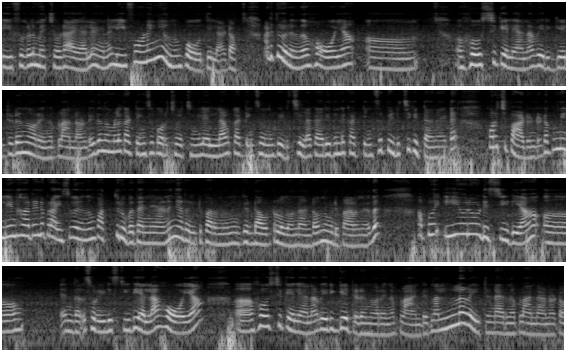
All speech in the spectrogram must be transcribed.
ലീഫുകൾ മെച്ചോർഡ് ആയാലും ഇങ്ങനെ ലീഫ് ഉണങ്ങിയൊന്നും പോകത്തില്ല കേട്ടോ. അടുത്ത് വരുന്നത് ഹോയ ഹോസ്റ്റ് കെലിയാന വെരിഗേറ്റഡ് എന്ന് പറയുന്ന പ്ലാന്റ് ആണ്. ഇത് നമ്മൾ കട്ടിങ്സ് കുറച്ച് വെച്ചെങ്കിൽ എല്ലാ കട്ടിങ്സും ഒന്നും പിടിച്ചില്ല. കാര്യം ഇതിന്റെ കട്ടിങ്സ് പിടിച്ച് കിട്ടാനായിട്ട് കുറച്ച് പാടുണ്ട് കേട്ടോ. അപ്പോൾ മില്യൺ ഹാർട്ടിന്റെ പ്രൈസ് വരുന്നതും പത്ത് രൂപ തന്നെയാണ് ഞാൻ റേറ്റ് പറഞ്ഞത്. എനിക്കൊരു ഡൗട്ട് ഉള്ളതുകൊണ്ടാണ് കേട്ടോ ഒന്നുകൂടി പറഞ്ഞത്. അപ്പോൾ ഈ ഒരു ഡിസ്റ്റീഡിയ എന്താ സോറി ഡിസ്റ്റിഡി അല്ല ഹോയ ഹോസ്റ്റ് കെലിയാണ് വെരിഗേറ്റഡ് എന്ന് പറയുന്ന പ്ലാന്റ് നല്ല റേറ്റ് ഉണ്ടായിരുന്ന പ്ലാന്റ് ആണ് കേട്ടോ.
